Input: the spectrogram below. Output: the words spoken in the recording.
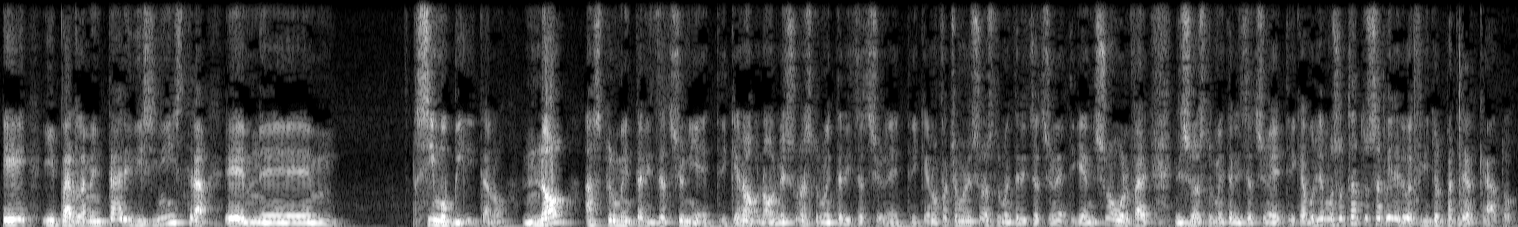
e i parlamentari di sinistra. Ehm, ehm, si mobilitano, no a strumentalizzazioni etniche, no, no, nessuna strumentalizzazione etnica, non facciamo nessuna strumentalizzazione etnica, nessuno vuole fare nessuna strumentalizzazione etnica, vogliamo soltanto sapere dove è finito il patriarcato,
